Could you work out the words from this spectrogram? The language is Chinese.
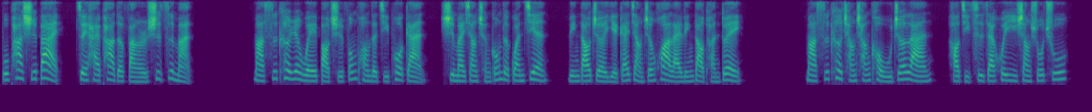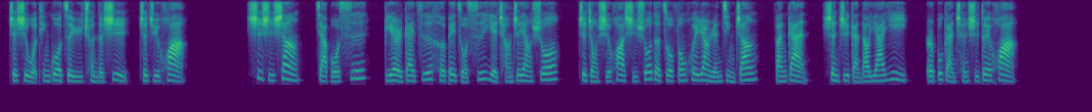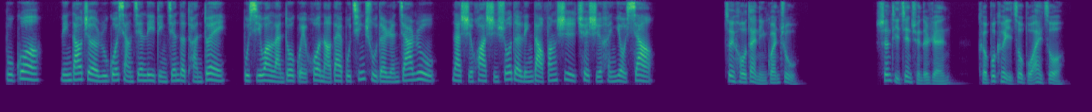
不怕失败，最害怕的反而是自满。马斯克认为，保持疯狂的急迫感是迈向成功的关键。领导者也该讲真话来领导团队。马斯克常常口无遮拦，好几次在会议上说出“这是我听过最愚蠢的事”这句话。事实上，贾伯斯、比尔盖茨和贝佐斯也常这样说。这种实话实说的作风会让人紧张、反感，甚至感到压抑，而不敢诚实对话。不过，领导者如果想建立顶尖的团队，不希望懒惰鬼或脑袋不清楚的人加入，那实话实说的领导方式确实很有效。最后带您关注，身体健全的人可不可以做不爱做？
